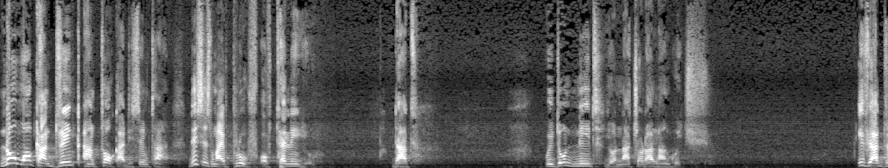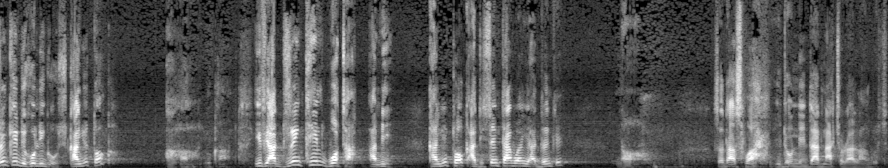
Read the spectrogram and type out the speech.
no one can drink and talk at the same time. This is my proof of telling you that we don't need your natural language. If you are drinking the Holy Ghost, can you talk? Uh-huh, you can't. If you are drinking water, I mean, can you talk at the same time when you are drinking? No. So that's why you don't need that natural language.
